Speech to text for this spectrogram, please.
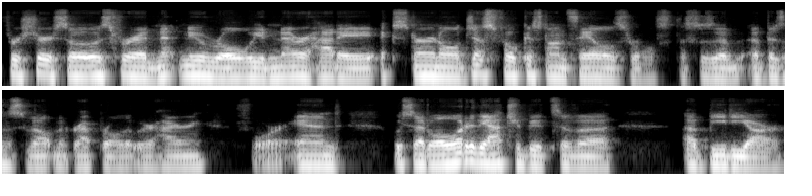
For sure. So it was for a net new role. We'd never had a external, just focused on sales roles. This was a, a business development rep role that we were hiring for, and we said, well, what are the attributes of a a BDR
